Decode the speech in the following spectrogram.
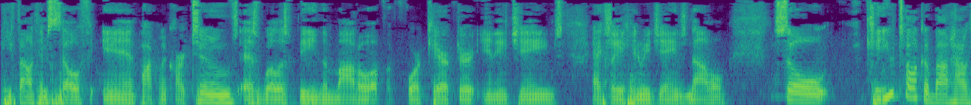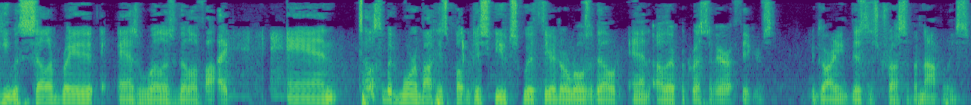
He found himself in popular cartoons as well as being the model of a for character in a James, actually a Henry James novel. So, can you talk about how he was celebrated as well as vilified and tell us a bit more about his public disputes with Theodore Roosevelt and other progressive era figures regarding business trusts and monopolies.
